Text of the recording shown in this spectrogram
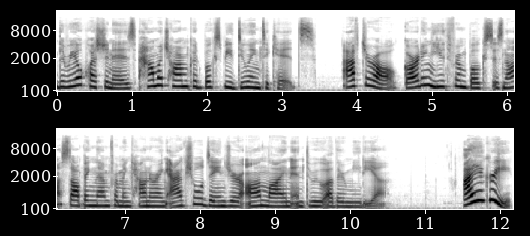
The real question is how much harm could books be doing to kids? After all, guarding youth from books is not stopping them from encountering actual danger online and through other media. I agree,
